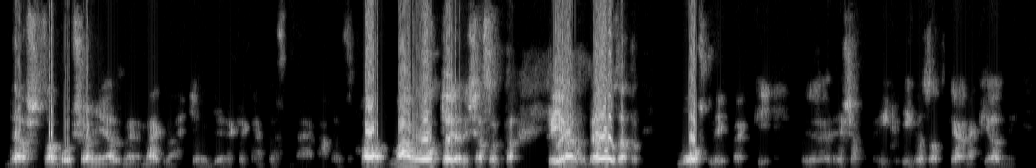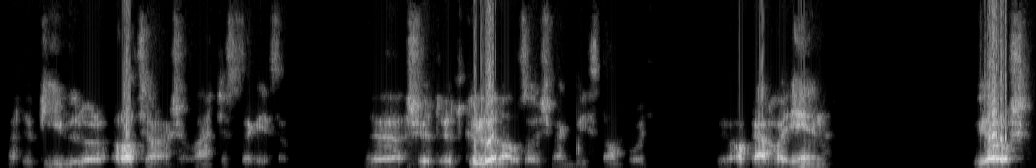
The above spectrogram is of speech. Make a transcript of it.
de a Szabó Sanyi az meglátja, hogy gyerekek, hát ezt nem. Hát ez, ha már volt olyan is, azt mondta, figyelj, behozzátok, most lépek ki, és igazat kell neki adni, mert ő kívülről racionálisan látja ezt az egészet. Sőt, őt külön azzal is megbíztam, hogy akár ha én viharos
